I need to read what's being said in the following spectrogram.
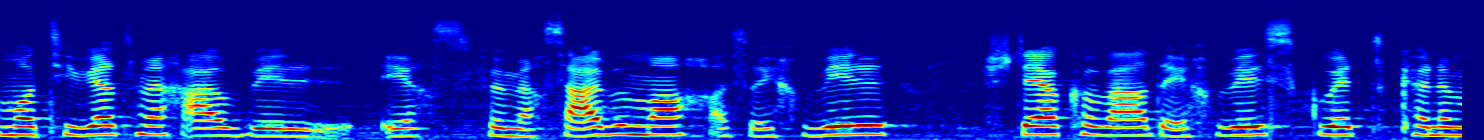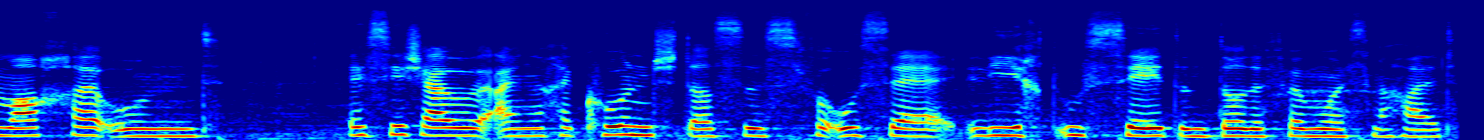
motiviert mich auch, weil ich es für mich selber mache. Also ich will stärker werden. Ich will es gut können machen und es ist auch eigentlich eine Kunst, dass es von außen leicht aussieht und dafür muss man halt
